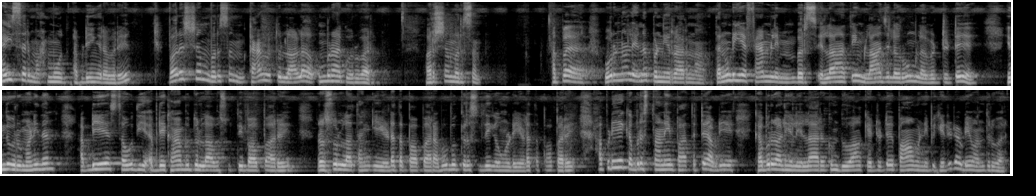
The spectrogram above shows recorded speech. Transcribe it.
கைசர் மஹமூத் அப்படிங்கிறவர் வருஷம் வருஷம் காவத்துள்ளால் உம்ராக்கு வருவார். வருஷம் வருஷம். அப்போ ஒரு நாள் என்ன பண்ணிடுறாருன்னா தன்னுடைய ஃபேமிலி மெம்பர்ஸ் எல்லாத்தையும் லாட்ஜில் ரூமில் விட்டுட்டு இந்த ஒரு மனிதன் அப்படியே சவுதி அப்படியே காபத்துல்லாவை சுற்றி பார்ப்பாரு. ரசூல்லா தங்கிய இடத்த பார்ப்பார். அபுபக்கர் சுத்திக் அவங்களுடைய இடத்த பார்ப்பாரு. அப்படியே கபிரஸ்தானையும் பார்த்துட்டு அப்படியே கபராளிகள் எல்லாருக்கும் துவா கேட்டுட்டு பாவ மன்னிப்பு கேட்டுட்டு அப்படியே வந்துடுவார்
